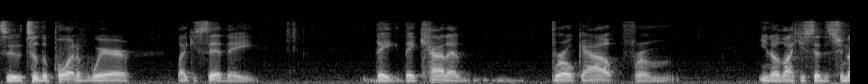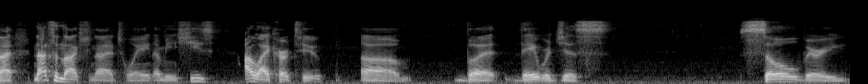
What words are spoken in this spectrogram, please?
to to the point of where, like you said, they they they kind of broke out from, you know, like you said, the Shania. Not to knock Shania Twain. I mean, she's I like her too, um, but they were just so very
